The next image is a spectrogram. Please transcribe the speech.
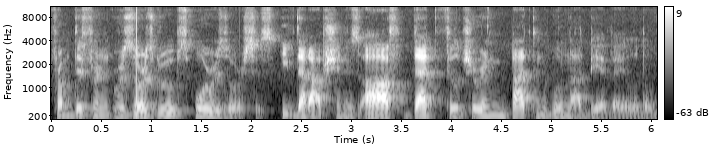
from different resource groups or resources. If that option is off, that filtering button will not be available.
